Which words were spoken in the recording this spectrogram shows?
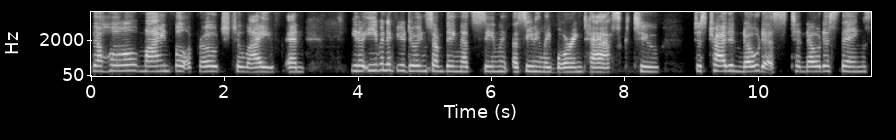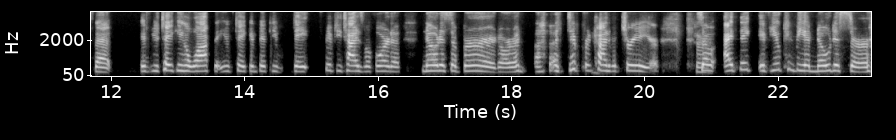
the whole mindful approach to life. And you know, even if you're doing something that's seeming a seemingly boring task, to just try to notice, to notice things that if you're taking a walk that you've taken 50 day, 50 times before to notice a bird or a, a different kind of a tree or sure. so i think if you can be a noticer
